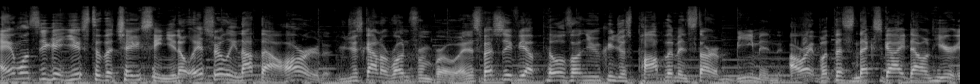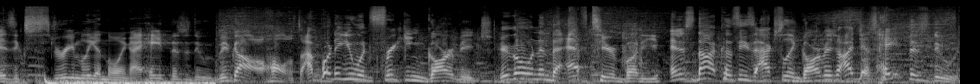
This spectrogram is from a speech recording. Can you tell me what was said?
And once you get used to the chasing, you know, it's really not that hard. You just gotta run from bro. And especially if you have pills on you, you can just pop them and start beaming. All right, but this next guy down here is extremely annoying. I hate this dude. We've got a halt. I'm putting you in freaking garbage. You're going in the F tier, buddy. And it's not because he's actually garbage. I just hate this dude.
